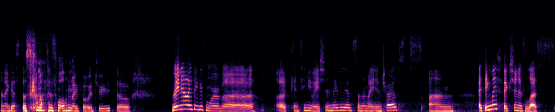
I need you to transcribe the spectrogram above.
and I guess those come up as well in my poetry. So right now, I think it's more of a, a continuation, maybe, of some of my interests. Um, I think my fiction is less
